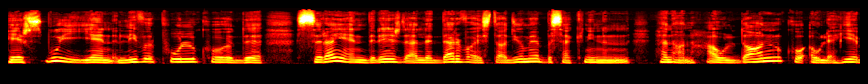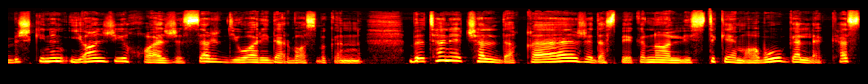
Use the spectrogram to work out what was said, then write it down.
هرسبوی ین لیورپول کد سرین دریج در دروا استادیوم بسکنین هنان هولدان کو اولهی بشکینن یانجی خواج سر دیواری در باس بکن. به تن چل دقه جه دست بیکرنا لیستک ما بو گل کس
